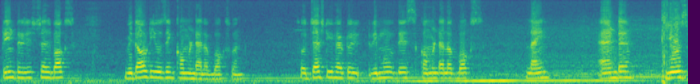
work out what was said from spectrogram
print text box without using common dialog box 1 so just you have to remove this common dialog box line and uh, use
